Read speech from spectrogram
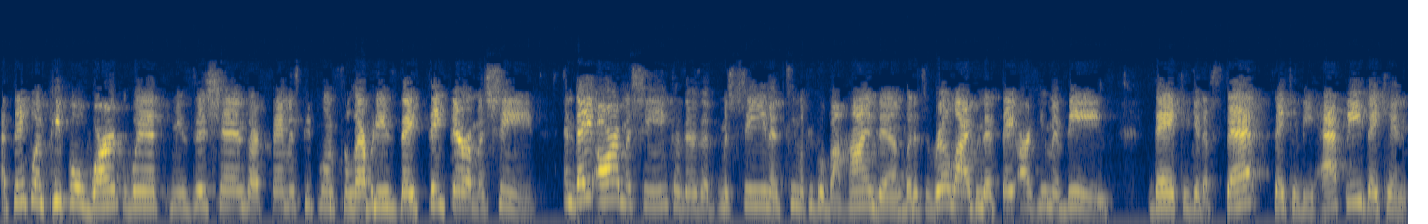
I think when people work with musicians or famous people and celebrities, they think they're a machine. And they are a machine because there's a machine and team of people behind them, but it's realizing that they are human beings. They can get upset, they can be happy, they can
